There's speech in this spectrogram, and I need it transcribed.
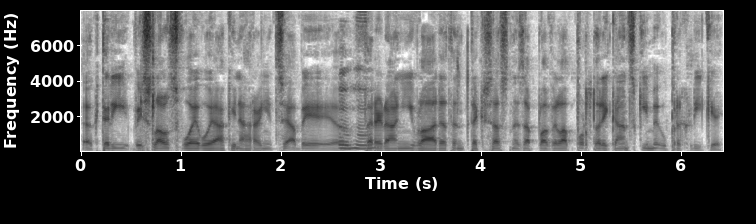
eh, který vyslal svoje vojáky na hranici, aby mm-hmm. federální vláda ten Texas nezaplavila portorikánskými uprchlíky.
